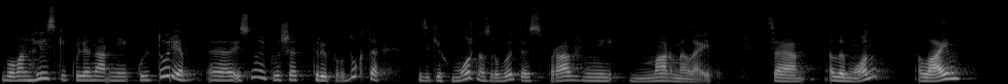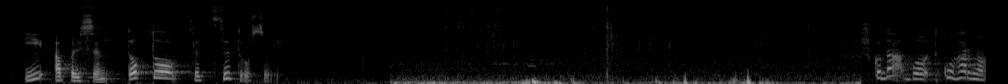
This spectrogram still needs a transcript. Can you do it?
Бо в англійській кулінарній культурі е, існують лише три продукти, з яких можна зробити справжній мармелейд: це лимон, лайм і апельсин. Тобто це цитрусові. Шкода, бо таку гарну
